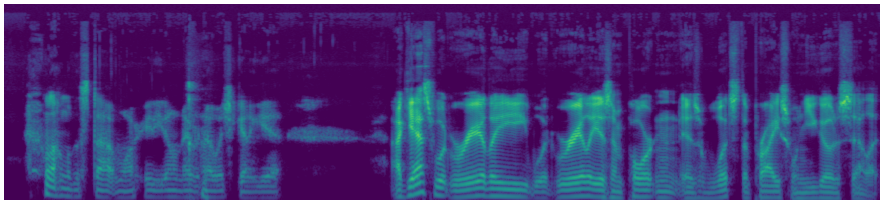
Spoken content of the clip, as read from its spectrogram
along with the stock market. You don't ever know what you're gonna get. I guess what really what really is important is what's the price when you go to sell it.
